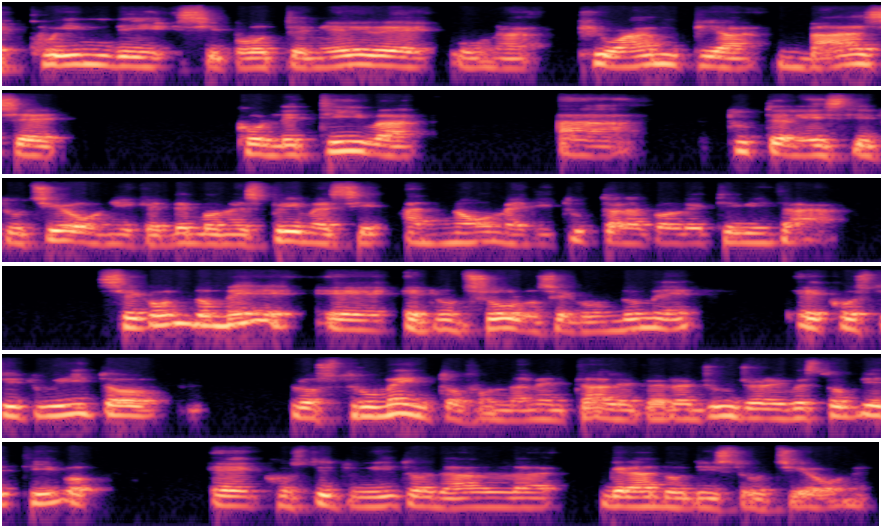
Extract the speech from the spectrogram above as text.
e quindi si può ottenere una più ampia base collettiva a tutte le istituzioni che debbono esprimersi a nome di tutta la collettività, secondo me, e, e non solo secondo me, è costituito lo strumento fondamentale per raggiungere questo obiettivo è costituito dal grado di istruzione.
